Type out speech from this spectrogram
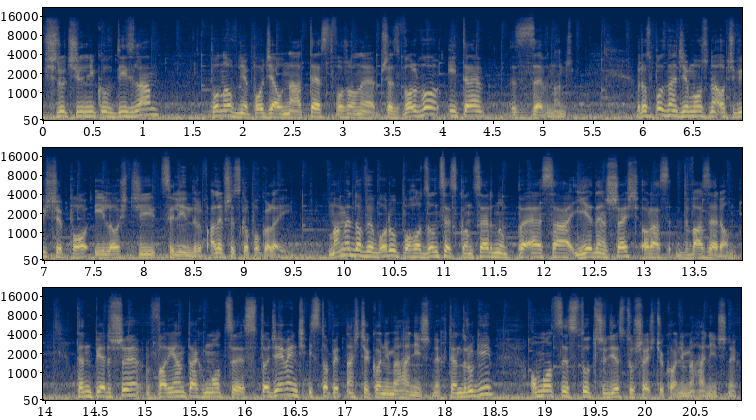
Wśród silników diesla ponownie podział na te stworzone przez Volvo i te z zewnątrz. Rozpoznać je można oczywiście po ilości cylindrów, ale wszystko po kolei. Mamy do wyboru pochodzące z koncernu PSA 1.6 oraz 2.0. Ten pierwszy w wariantach mocy 109 i 115 koni mechanicznych, ten drugi o mocy 136 koni mechanicznych.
